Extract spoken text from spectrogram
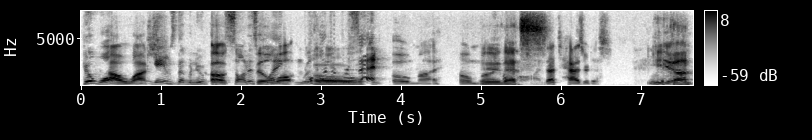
Bill Walton. I'll watch- games that Manute Oh, Bol's son is Bill playing. Walton with- 100%. Oh my. Oh my. Dude, that's That's hazardous. Yeah. con-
